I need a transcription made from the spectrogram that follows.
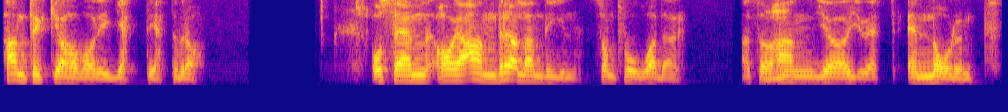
han tycker jag har varit jätte, jättebra. Och sen har jag andra Landin som tvåa där. Alltså mm. han gör ju ett enormt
